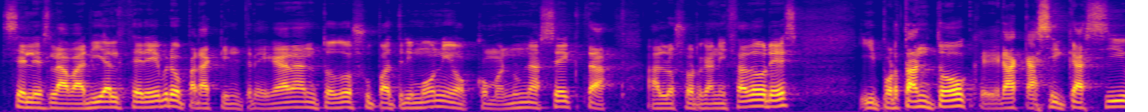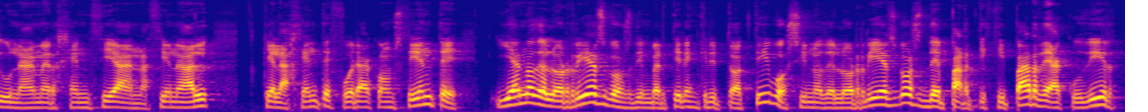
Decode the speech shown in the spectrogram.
se les lavaría el cerebro para que entregaran todo su patrimonio como en una secta a los organizadores y por tanto que era casi casi una emergencia nacional que la gente fuera consciente. Ya no de los riesgos de invertir en criptoactivos, sino de los riesgos de participar, de acudir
